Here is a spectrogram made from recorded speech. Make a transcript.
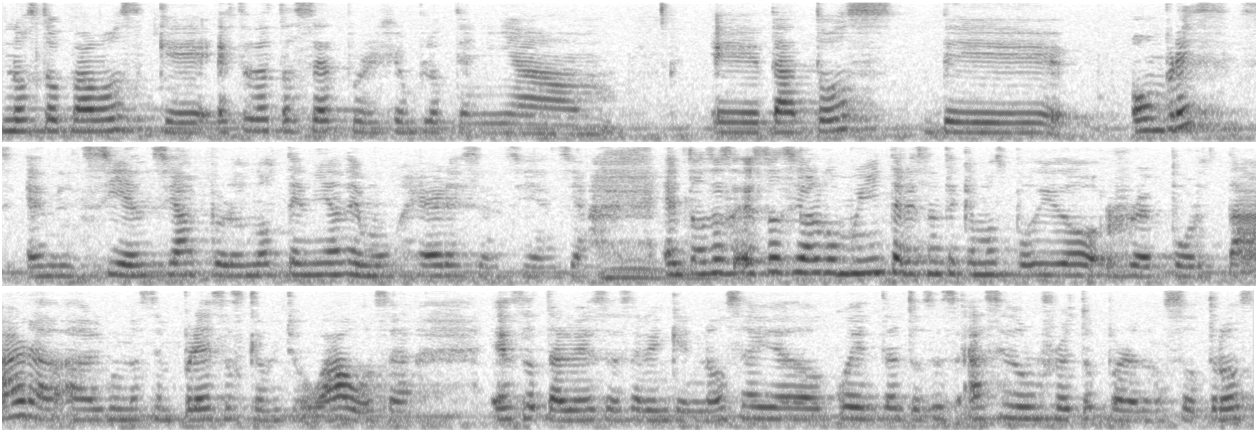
nos topamos que este dataset, por ejemplo, tenía eh, datos de hombres en ciencia, pero no tenía de mujeres en ciencia. Entonces, esto ha sido algo muy interesante que hemos podido reportar a, a algunas empresas que han dicho, wow, o sea, esto tal vez es alguien que no se haya dado cuenta. Entonces, ha sido un reto para nosotros,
